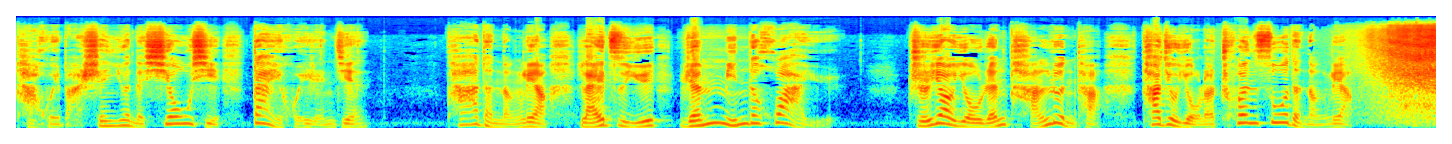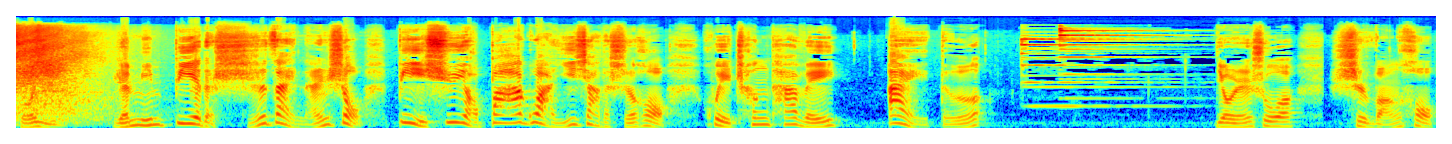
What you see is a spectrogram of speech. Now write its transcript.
他会把深渊的消息带回人间。他的能量来自于人民的话语，只要有人谈论他，他就有了穿梭的能量。所以，人民憋得实在难受，必须要八卦一下的时候，会称他为艾德。有人说是王后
